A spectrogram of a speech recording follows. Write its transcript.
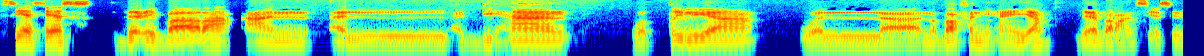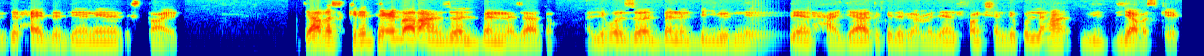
CSS ده عبارة عن ال- الدهان والطلية والنظافة النهائية. دي عبارة عن CSS دي الحاجة اللي تدينا لنا ال style JavaScript عبارة عن زول البنا ذاته اللي هو زول البنا اللي بيجي بيبني لنا الحاجات وكده بيعمل لنا ال function دي كلها دي JavaScript.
